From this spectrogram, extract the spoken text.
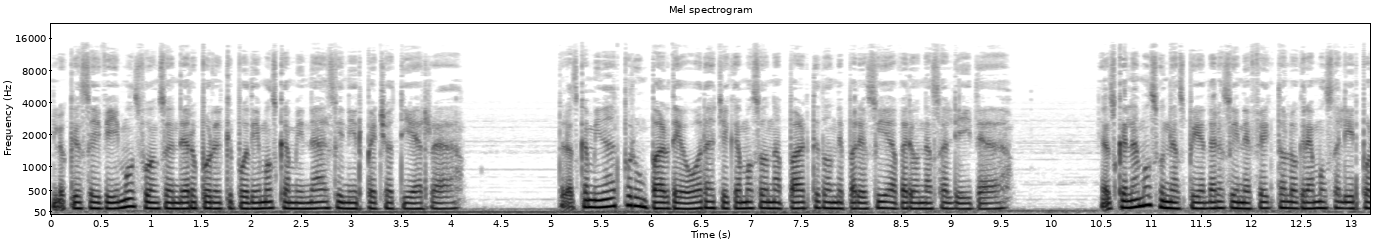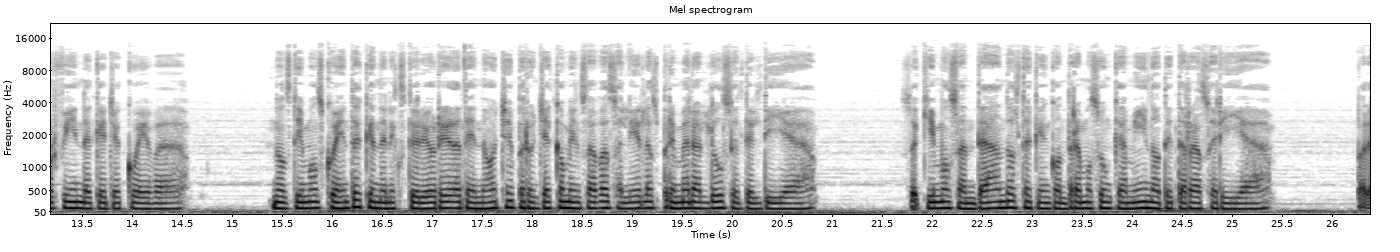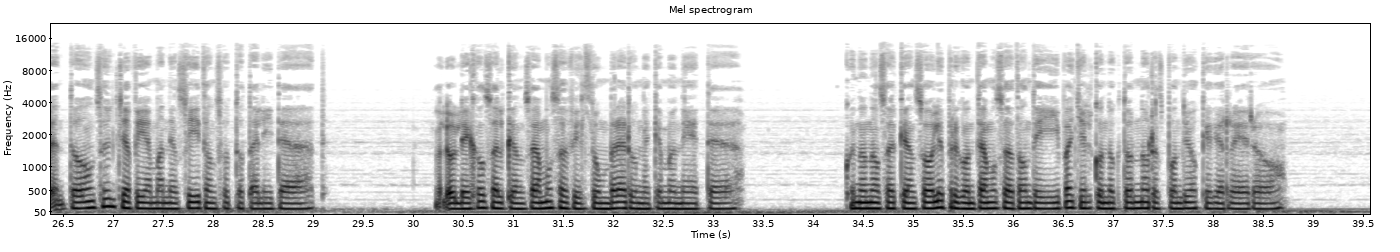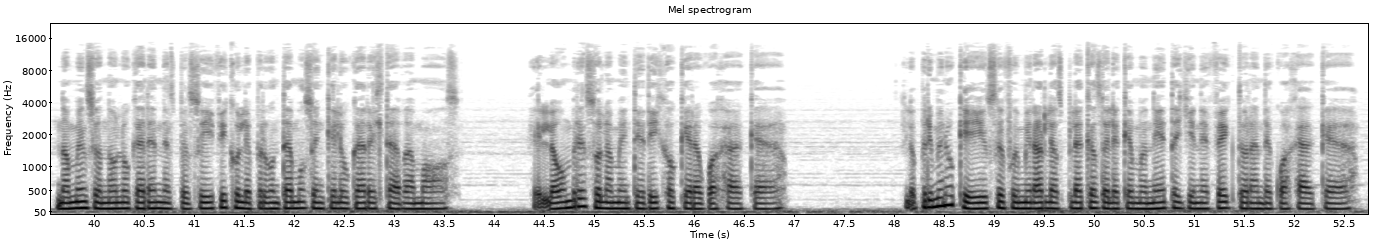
Lo que sí vimos fue un sendero por el que pudimos caminar sin ir pecho a tierra. Tras caminar por un par de horas llegamos a una parte donde parecía haber una salida. Escalamos unas piedras y en efecto logramos salir por fin de aquella cueva. Nos dimos cuenta que en el exterior era de noche pero ya comenzaba a salir las primeras luces del día. Seguimos andando hasta que encontramos un camino de terracería. Para entonces ya había amanecido en su totalidad. A lo lejos alcanzamos a vislumbrar una camioneta. Cuando nos alcanzó le preguntamos a dónde iba y el conductor nos respondió que Guerrero. No mencionó un lugar en específico y le preguntamos en qué lugar estábamos. El hombre solamente dijo que era Oaxaca. Lo primero que hice fue mirar las placas de la camioneta y en efecto eran de Oaxaca.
